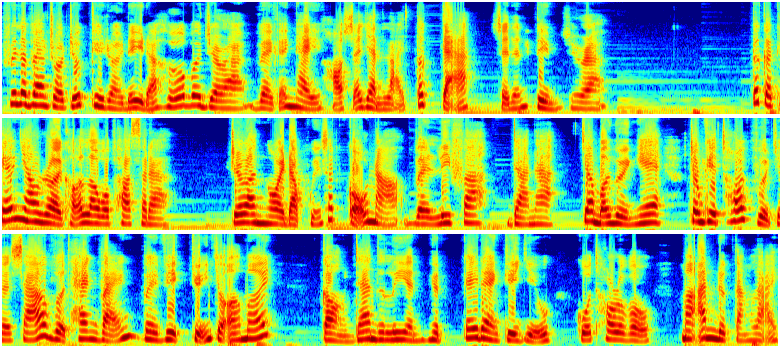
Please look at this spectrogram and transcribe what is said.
Philavandro trước khi rời đi đã hứa với Gerard về cái ngày họ sẽ giành lại tất cả, sẽ đến tìm Gerard. Tất cả kéo nhau rời khỏi Lower Posada. Gerard ngồi đọc quyển sách cổ nọ về Lifa, Dana cho mọi người nghe, trong khi Thốt vừa chơi sáo vừa than vãn về việc chuyển chỗ ở mới. Còn Dandelion nghịch cây đàn kỳ diệu của Thorval mà anh được tặng lại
